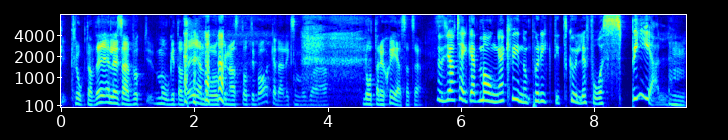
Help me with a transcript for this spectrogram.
ju klokt av dig, eller så här, moget av dig ändå att kunna stå tillbaka där liksom och bara låta det ske så att säga. Så jag tänker att många kvinnor på riktigt skulle få spel. Mm.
